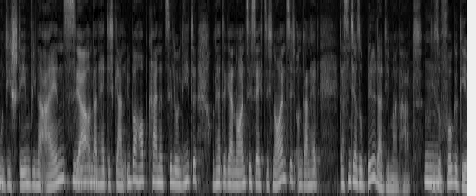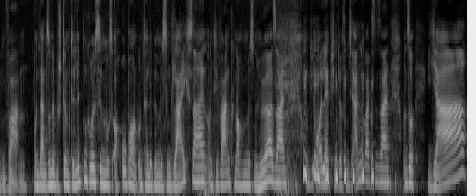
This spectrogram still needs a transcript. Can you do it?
und die stehen wie eine Eins, ja, und dann hätte ich gern überhaupt keine Zellulite und hätte gern 90, 60, 90 und dann hätte, das sind ja so Bilder, die man hat, die so vorgegeben waren. Und dann so eine bestimmte Lippengröße muss auch Ober- und Unterlippe müssen gleich sein und die Wangenknochen müssen höher sein und die Ohrläppchen dürfen nicht angewachsen sein. Und so, ja,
